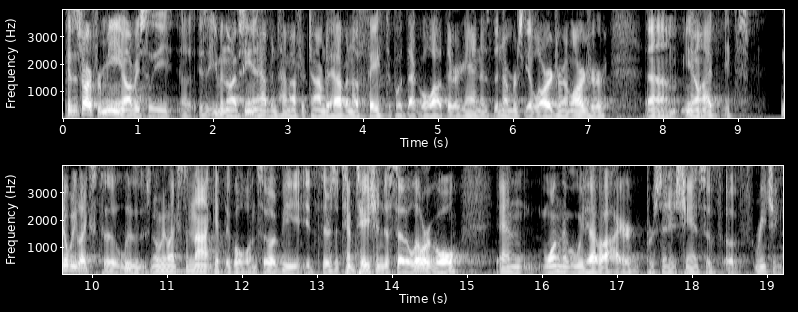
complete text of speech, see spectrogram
because it's hard for me, obviously, uh, is even though I've seen it happen time after time, to have enough faith to put that goal out there again as the numbers get larger and larger. Um, you know, I, it's nobody likes to lose. Nobody likes to not get the goal, and so it'd be there's a temptation to set a lower goal and one that we'd have a higher percentage chance of, of reaching.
